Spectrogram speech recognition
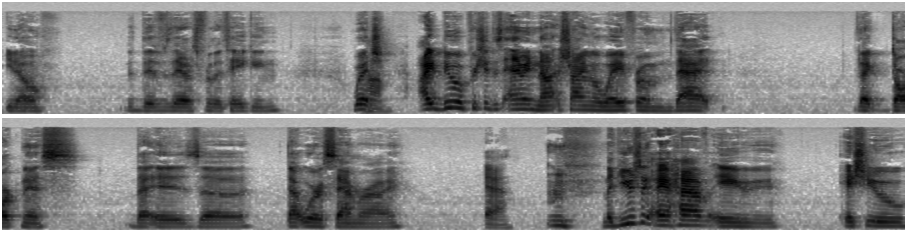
you know, this theirs for the taking. Which Uh-huh. I do appreciate this anime not shying away from that like darkness that is uh that we're a samurai. yeah Like usually I have a issue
